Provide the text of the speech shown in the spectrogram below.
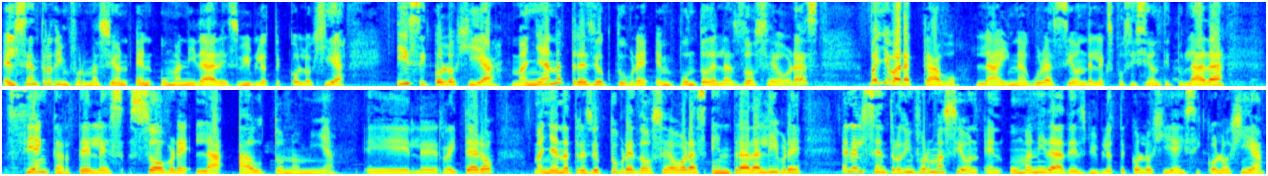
el Centro de Información en Humanidades, Bibliotecología y Psicología, mañana 3 de octubre en punto de las 12 horas, va a llevar a cabo la inauguración de la exposición titulada 100 carteles sobre la autonomía. Eh, le reitero, mañana 3 de octubre, 12 horas, entrada libre en el Centro de Información en Humanidades, Bibliotecología y Psicología,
